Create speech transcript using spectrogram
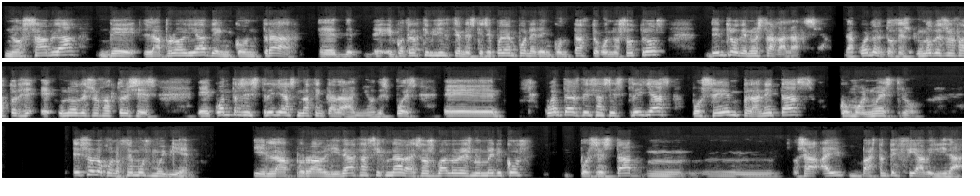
nos habla de la probabilidad de encontrar, eh, de, encontrar civilizaciones que se puedan poner en contacto con nosotros dentro de nuestra galaxia. ¿De acuerdo? Entonces, uno de esos factores, eh, uno de esos factores es cuántas estrellas nacen cada año. Después, cuántas de esas estrellas poseen planetas como el nuestro. eso lo conocemos muy bien. Y la probabilidad asignada a esos valores numéricos, pues está, mm, mm, o sea, hay bastante fiabilidad.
